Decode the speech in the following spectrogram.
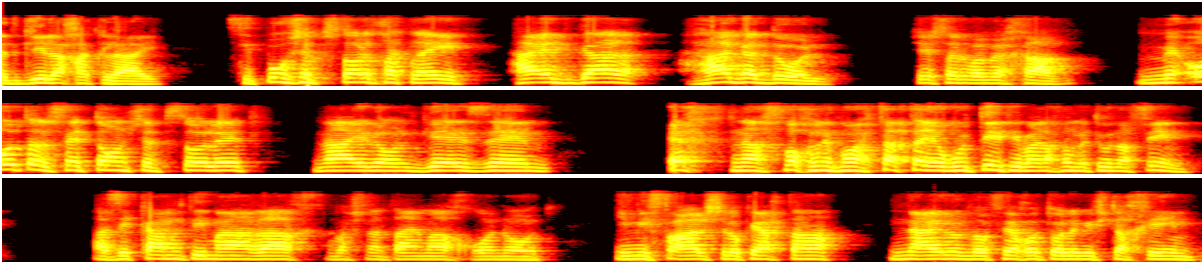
את גיל החקלאי. סיפור של פסולת חקלאית, האתגר הגדול שיש לנו במרחב. מאות אלפי טון של פסולת ניילון, גזם, איך נהפוך למועצה תיירותית אם אנחנו מטונפים. אז הקמתי מערך בשנתיים האחרונות, עם מפעל שלוקח את הניילון והופך אותו למשטחים,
